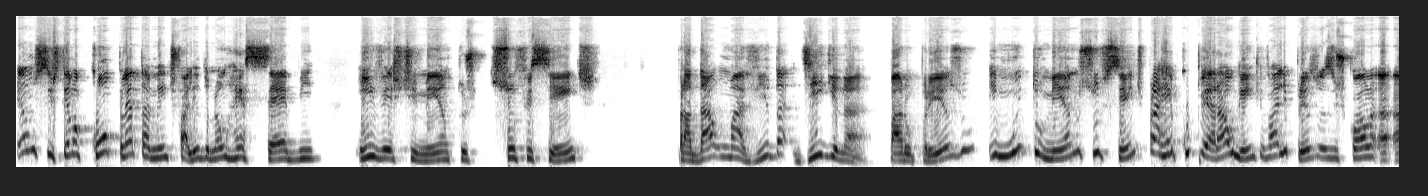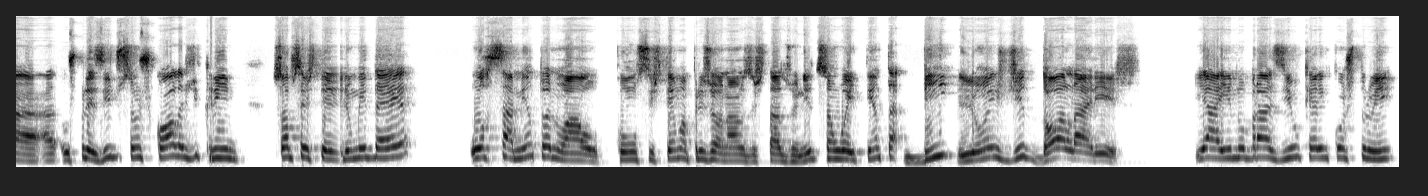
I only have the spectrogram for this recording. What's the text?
é um sistema completamente falido, não recebe investimentos suficientes para dar uma vida digna para o preso e muito menos suficiente para recuperar alguém que vale preso. As escolas, a, a, os presídios são escolas de crime. Só para vocês terem uma ideia, o orçamento anual com o sistema prisional nos Estados Unidos são 80 bilhões de dólares. E aí no Brasil querem construir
